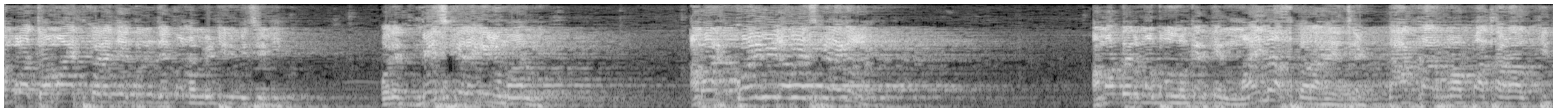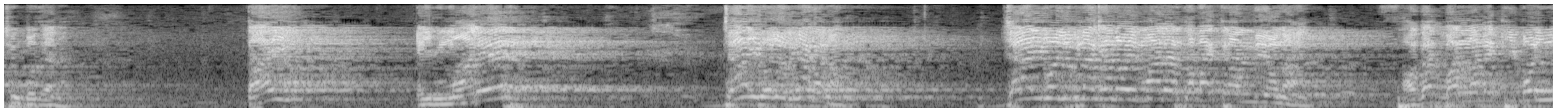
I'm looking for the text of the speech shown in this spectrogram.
আমরা জমায়েত করে যেতাম যে কোনো মিটিং মিছিলি। ওরে বেচ কেড়ে গেল মানুষ আমার কর্মীরা বেচ কেড়ে গেল। আমাদের মতো লোকেরকে মাইনাস করা হয়েছে, টাকার রপা ছাড়াও কিছু বোঝে না। তাই এই মালের যাই বলুক না কেন, যাই বলুক না কেন, ওই মালের কথায় কান দিও না। ভগত ভার নামে কি বলল?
